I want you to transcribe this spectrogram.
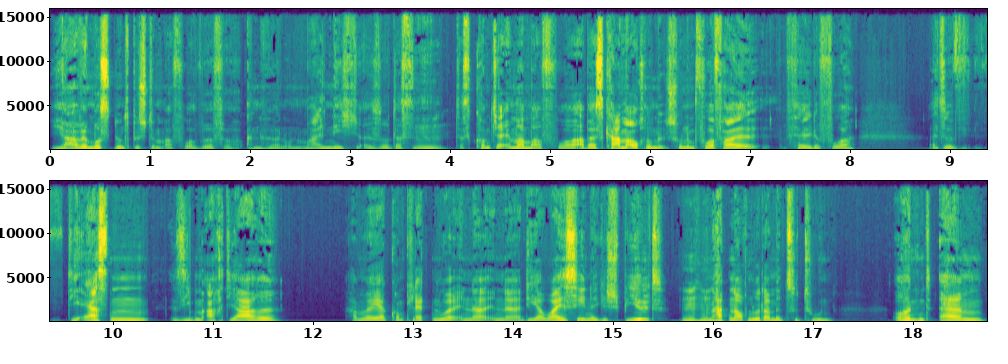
Ja, wir mussten uns bestimmt mal Vorwürfe anhören und mal nicht. Also das, mhm. das kommt ja immer mal vor. Aber es kam auch schon im Vorfallfelde vor. Also die ersten sieben, acht Jahre haben wir ja komplett nur in der, in der DIY-Szene gespielt mhm. und hatten auch nur damit zu tun. Und ähm,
